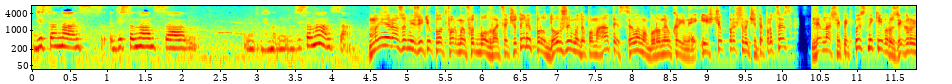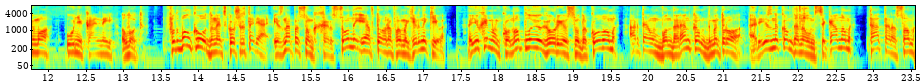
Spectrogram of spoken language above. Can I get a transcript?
Диссонанс, диссонанса, диссонанса. Ми разом із життю платформи Футбол 24 продовжуємо допомагати силам оборони України. І щоб пришвидшити процес, для наших підписників розігруємо унікальний лот. Футболку Донецького шахтаря із написом Херсон і автографами гірників Юхимом Коноплею, Георгієм Судаковим, Артемом Бондаренком, Дмитро Різником, Данилом Сіканом та Тарасом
